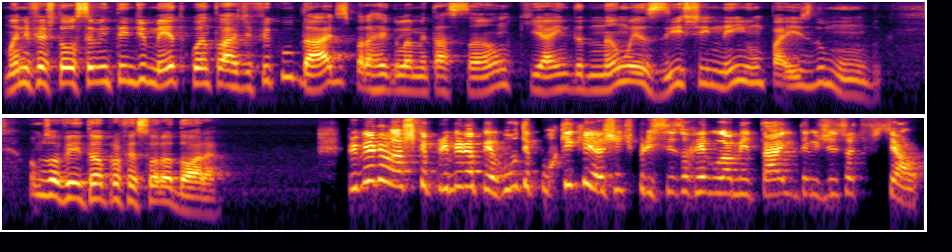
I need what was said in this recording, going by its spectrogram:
manifestou seu entendimento quanto às dificuldades para a regulamentação que ainda não existe em nenhum país do mundo. Vamos ouvir então a professora Dora. Primeiro, eu acho que a primeira pergunta é por que, que a gente precisa regulamentar a inteligência artificial?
